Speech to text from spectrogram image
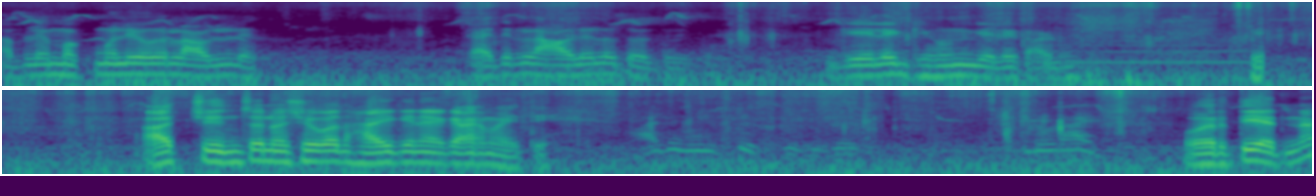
आपले मखमली वगैरे लावलेले आहेत. काहीतरी लावलेलं होतं इथे. गेले घेऊन गेले काढून. आज चिंच नशिबात आहे की नाही काय माहिती. वरती आहेत ना?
